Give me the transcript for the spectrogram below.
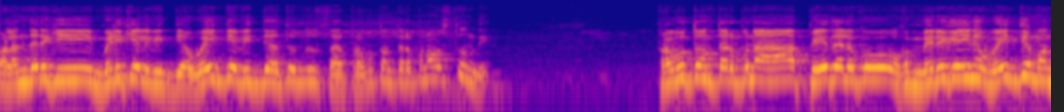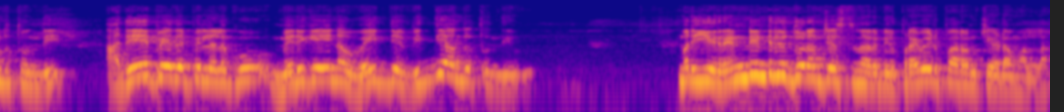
వాళ్ళందరికీ మెడికల్ విద్య వైద్య విద్య అవుతుంది సార్ ప్రభుత్వం తరపున వస్తుంది. ప్రభుత్వం తరపున పేదలకు ఒక మెరుగైన వైద్యం అందుతుంది. అదే పేద పిల్లలకు మెరుగైన వైద్య విద్య అందుతుంది. మరి ఈ రెండింటిని దూరం చేస్తున్నారు మీరు ప్రైవేట్ పరం చేయడం వల్ల.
